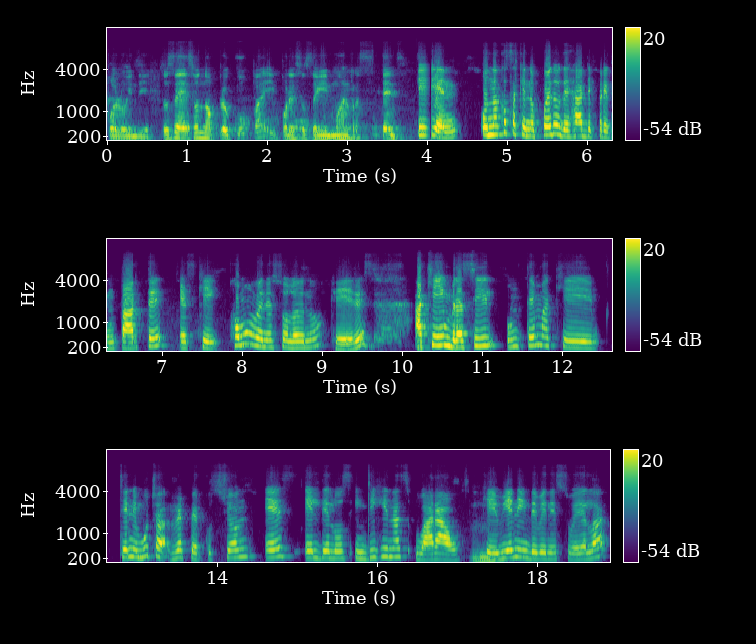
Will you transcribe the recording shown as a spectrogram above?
pueblos indígenas. Entonces eso nos preocupa y por eso seguimos en resistencia. Bien, una cosa que no puedo dejar de preguntarte es que como venezolano que eres, aquí en Brasil un tema que tiene mucha repercusión es el de los indígenas Warao, uh -huh. que vienen de Venezuela,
